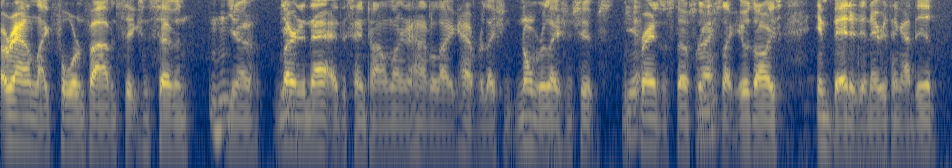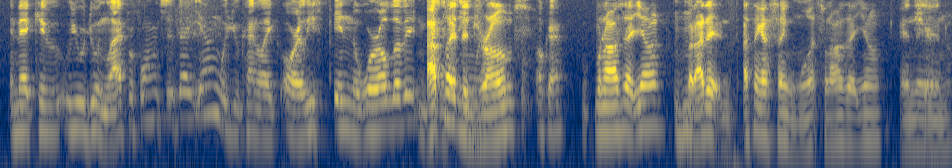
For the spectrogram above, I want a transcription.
around like four and five and six and 7 Mhm. you know, learning that at the same time learning how to like have relation normal relationships with Yeah. friends and stuff. So Right. it's just like it was always embedded in everything I did. And that kid, you were doing live performances that young? Were you kind of like, or at least in the world of it? I played the drums Okay. when I was that young, Mhm. but I didn't. I think I sang once when I was that young, and Sure. then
